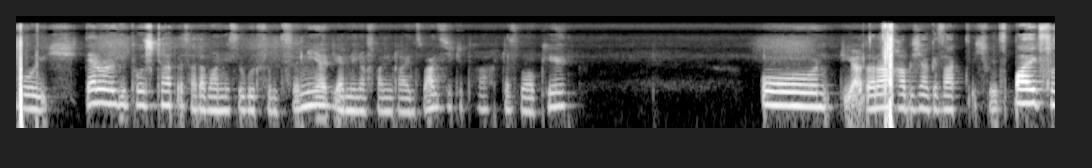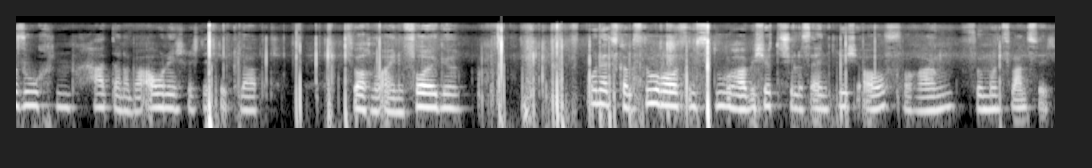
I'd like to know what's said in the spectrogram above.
wo ich Daryl gepusht habe. Es hat aber nicht so gut funktioniert. Wir haben ihn auf Rang 23 gebracht. Das war okay. Und ja, danach habe ich ja gesagt, ich will Spike versuchen. Hat dann aber auch nicht richtig geklappt. Es war auch nur eine Folge. Und jetzt kommst du raus und du habe ich jetzt schlussendlich auf Rang 25.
